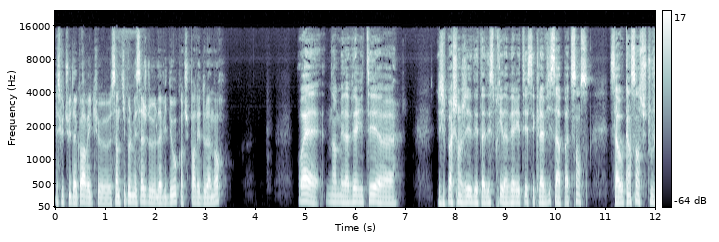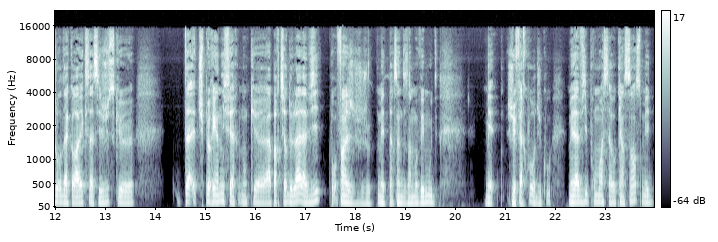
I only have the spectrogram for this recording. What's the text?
est-ce que tu es d'accord avec, c'est un petit peu le message de la vidéo quand tu parlais de la mort? Ouais, non mais la vérité, euh, j'ai pas changé d'état d'esprit. La vérité, c'est que la vie, ça a pas de sens. Ça a aucun sens. Je suis toujours d'accord avec ça. C'est juste que tu peux rien y faire. Donc euh, à partir de là, la vie, pour, enfin, je, te mettre personne dans un mauvais mood, mais je vais faire court du coup. Mais la vie, pour moi, ça a aucun sens. Mais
